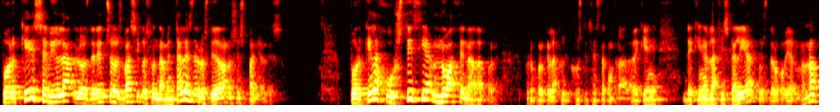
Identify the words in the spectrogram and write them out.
¿por qué se violan los derechos básicos fundamentales de los ciudadanos españoles? ¿Por qué la justicia no hace nada? Por, porque la justicia está comprada. ¿De quién, ¿De quién es la fiscalía? Pues del gobierno, ¿no?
